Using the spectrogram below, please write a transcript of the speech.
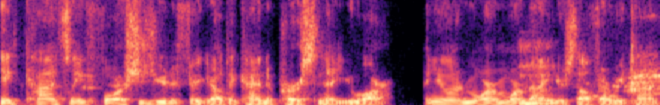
It constantly forces you to figure out the kind of person that you are. And you learn more and more about Mhm. yourself every time.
